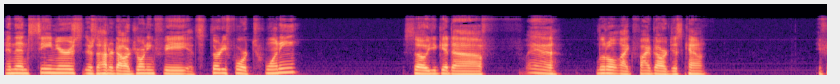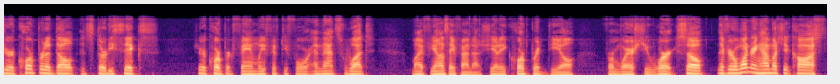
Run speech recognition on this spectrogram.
And then seniors, there's a hundred dollar joining fee. It's thirty four twenty. So you get a eh, little like five dollar discount. If you're a corporate adult, it's 36. If you're a corporate family, 54, and that's what my fiance found out. She had a corporate deal from where she works. So if you're wondering how much it costs,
